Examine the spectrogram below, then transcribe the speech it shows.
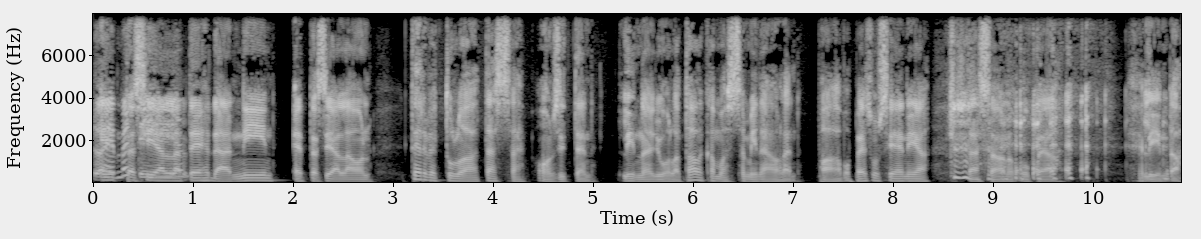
No en mä että siellä tehdään niin, että siellä on tervetuloa. Tässä on sitten linnanjuhlat alkamassa. Minä olen Paavo Pesusieni ja tässä on upea Linda,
